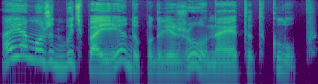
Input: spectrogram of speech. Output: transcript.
а я, может быть, поеду, погляжу на этот клуб».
